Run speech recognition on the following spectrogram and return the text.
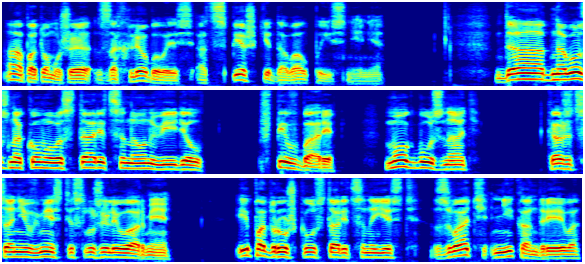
а потом уже, захлебываясь от спешки, давал пояснения. Да, одного знакомого Старицына он видел, в пивбаре. Мог бы узнать. Кажется, они вместе служили в армии. И подружка у Старицына есть. Звать Ника Андреева.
